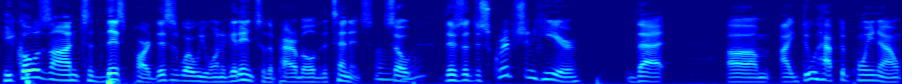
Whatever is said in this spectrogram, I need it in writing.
he goes on to this part. This is where we want to get into the parable of the tenants. So Mhm. there's a description here that um, I do have to point out.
